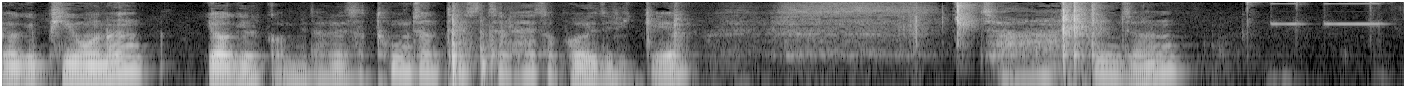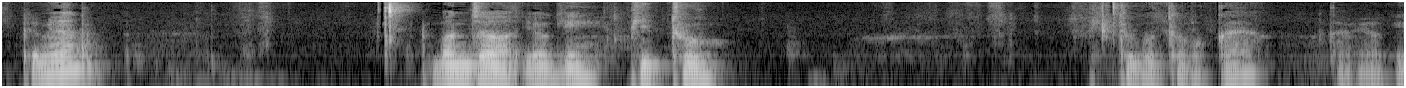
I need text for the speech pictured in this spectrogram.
여기 B1은 여기일 겁니다. 그래서 통전 테스트를 해서 보여드릴게요. 자, 통전. 그러면 먼저 여기 B2 B2부터 볼까요? 그 다음에 여기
